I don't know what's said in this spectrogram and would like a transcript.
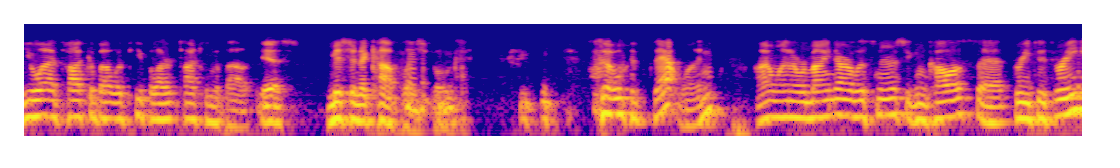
you want to talk about what people aren't talking about. Yes. Mission accomplished, folks. so with that one, I want to remind our listeners you can call us at 323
